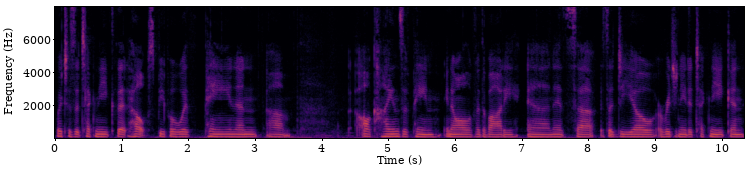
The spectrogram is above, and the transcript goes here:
which is a technique that helps people with pain and um, all kinds of pain you know all over the body. And it's uh, it's a DO originated technique and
